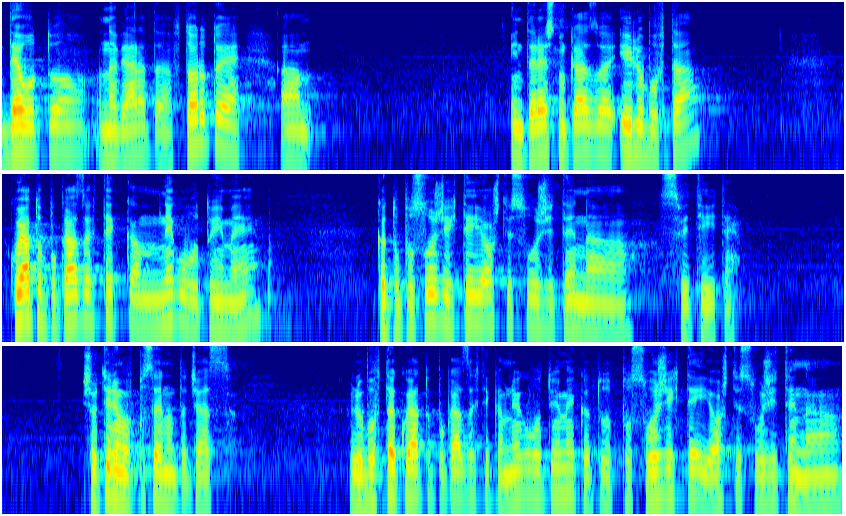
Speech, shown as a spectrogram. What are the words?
делото на вярата. Второто е, интересно казва, и любовта, която показахте към Неговото име, като послужихте и още служите на светиите. Ще отидем в последната част. Любовта, която показахте към Неговото име, като послужихте и още служите на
